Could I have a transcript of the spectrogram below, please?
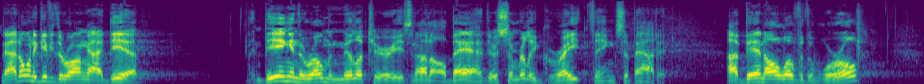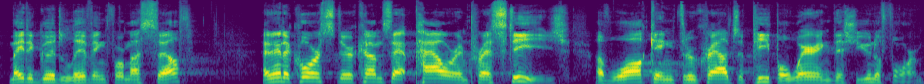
Now, I don't want to give you the wrong idea. Being in the Roman military is not all bad. There's some really great things about it. I've been all over the world, made a good living for myself. And then, of course, there comes that power and prestige of walking through crowds of people wearing this uniform,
